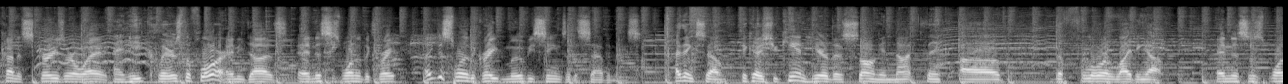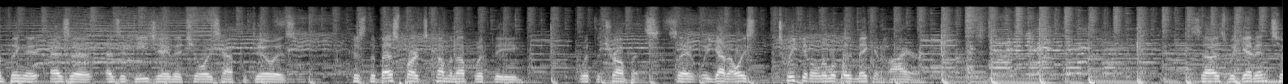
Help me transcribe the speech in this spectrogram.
kind of scurries her away, And he clears the floor. and he does. And this is one of the great. I think this is one of the great movie scenes of the '70s. I think so because you can't hear this song and not think of the floor lighting up. And this is one thing that, as a as a DJ that you always have to do is because the best part's coming up with the with the trumpets. So we got to always tweak it a little bit, make it higher. So as we get into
